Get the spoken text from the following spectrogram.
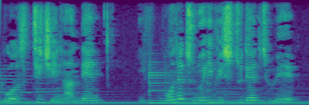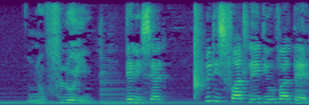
he was teaching and then he wanted to know if his students were you know flowing, then he said, "Do this fat lady over there.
